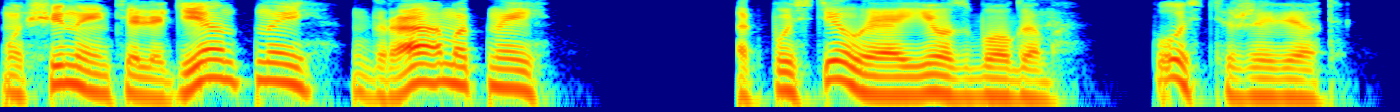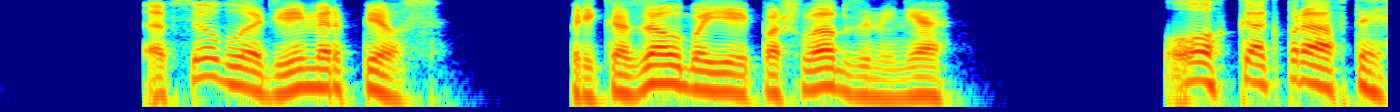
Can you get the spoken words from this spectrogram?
Мужчина интеллигентный, грамотный, Отпустил я ее с Богом. Пусть живет. А все Владимир пес. Приказал бы ей, пошла б за меня. «Ох, как прав ты!»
